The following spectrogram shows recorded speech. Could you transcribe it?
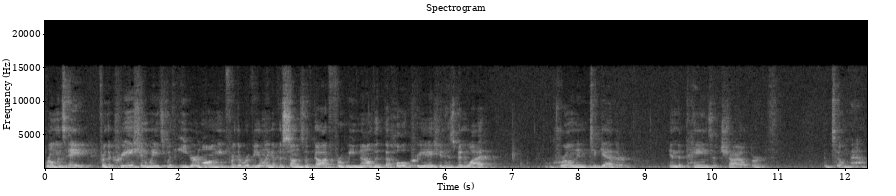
Romans 8, for the creation waits with eager longing for the revealing of the sons of God, for we know that the whole creation has been what? Groaning together in the pains of childbirth until now.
